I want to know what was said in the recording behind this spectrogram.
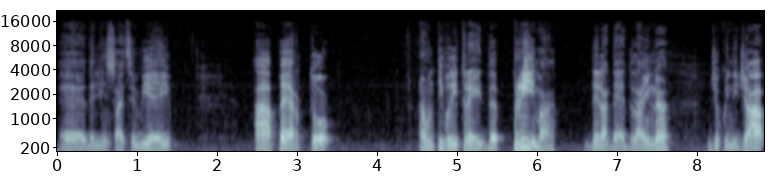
eh, degli insights NBA, ha aperto a un tipo di trade prima della deadline, quindi già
